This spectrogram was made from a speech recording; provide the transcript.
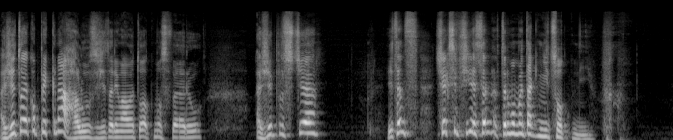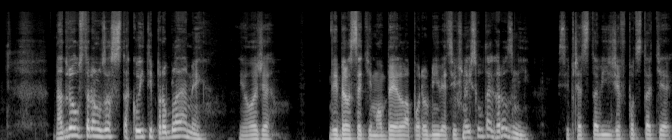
A že je to jako pěkná halus, že tady máme tu atmosféru a že prostě je ten, člověk si přijde ten, ten moment tak nicotný. Na druhou stranu zase takový ty problémy, jo, že vybil se ti mobil a podobné věci už nejsou tak hrozný. Si představíš, že v podstatě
